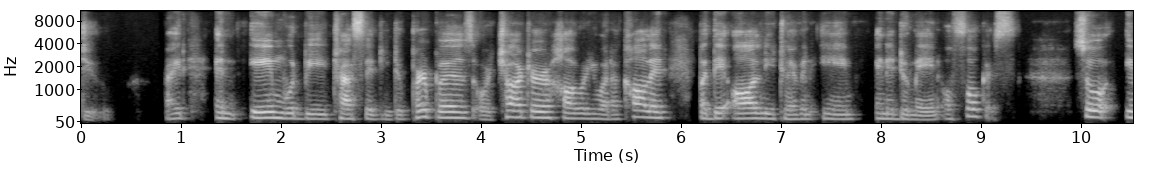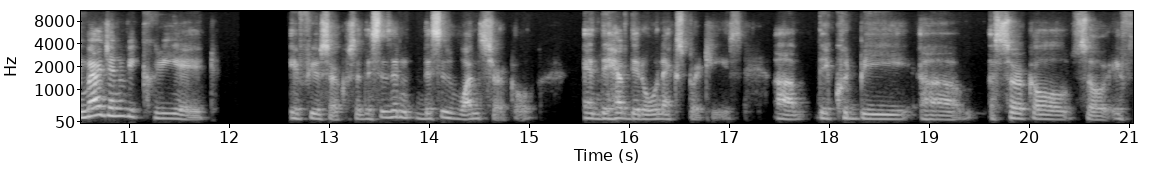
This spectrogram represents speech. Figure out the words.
do, right? And aim would be translated into purpose or charter, however you want to call it, but they all need to have an aim and a domain of focus. So imagine we create a few circles. So this is an this is one circle, and they have their own expertise. Um, they could be uh, a circle. So if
